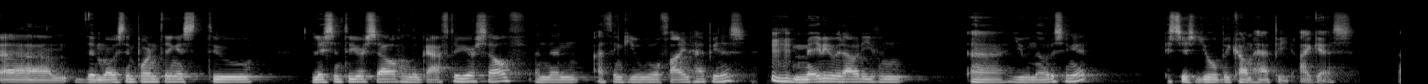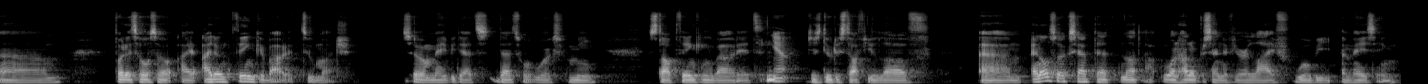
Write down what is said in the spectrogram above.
um, the most important thing is to listen to yourself and look after yourself, and then I think you will find happiness. Maybe without even uh, you noticing it. It's just you'll become happy, I guess. Um, but it's also I, I don't think about it too much. So maybe that's that's what works for me. Stop thinking about it. Yeah. Just do the stuff you love, um, and also accept that not 100% of your life will be amazing.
